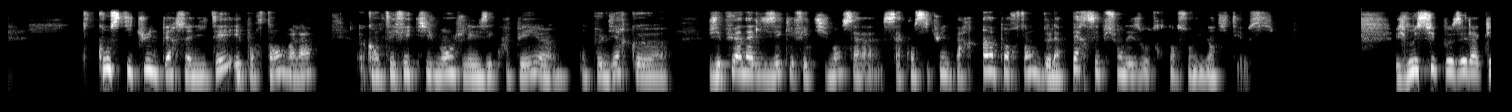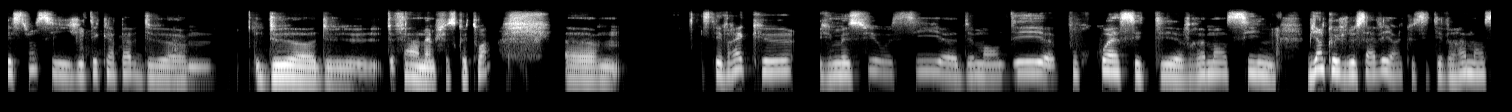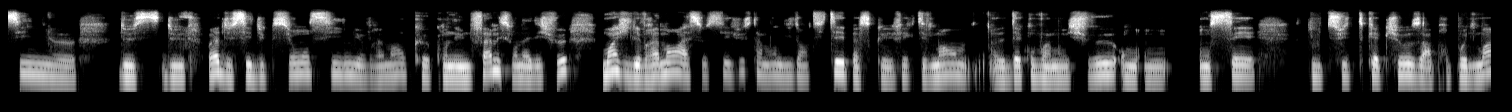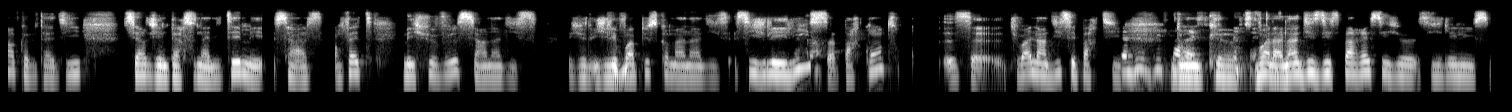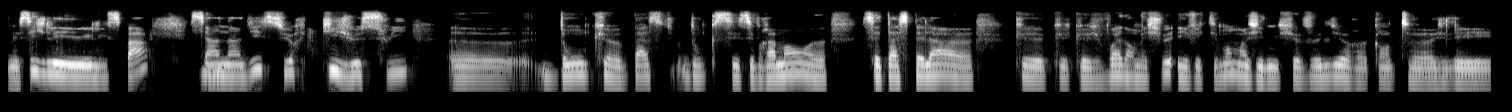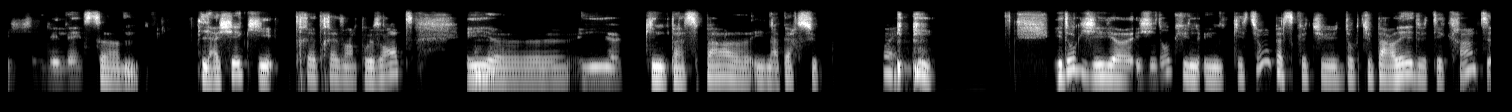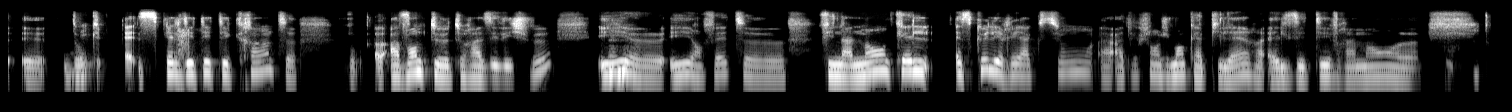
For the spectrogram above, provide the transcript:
constituent une personnalité et pourtant, voilà, quand effectivement je les ai coupées, on peut dire que j'ai pu analyser qu'effectivement, ça, ça constitue une part importante de la perception des autres dans son identité aussi. Je me suis posé la question si j'étais capable de, euh, de, de, de, faire la même chose que toi. Euh, c'est vrai que je me suis aussi demandé pourquoi c'était vraiment signe, bien que je le savais, hein, que c'était vraiment signe de, de, voilà, de séduction, signe vraiment que qu'on est une femme et si on a des cheveux. Moi, je l'ai vraiment associé juste à mon identité parce qu'effectivement, dès qu'on voit mes cheveux, on, on, on sait tout de suite quelque chose à propos de moi. Comme tu as dit, certes, j'ai une personnalité, mais ça, en fait, mes cheveux, c'est un indice. Je, les vois plus comme un indice. Si je les lisse, par contre, euh, tu vois, l'indice est parti. Donc, euh, voilà, l'indice disparaît si je, si je les lisse. Mais si je ne les lisse pas, c'est un mmh indice sur qui je suis. Euh, donc, donc c'est vraiment cet aspect-là que, que, je vois dans mes cheveux. Et effectivement, moi, j'ai une chevelure quand je, les, les laisse lâcher qui est très, très imposante et, mmh et qui ne passe pas inaperçue. Ouais. Et donc, j'ai j'ai donc une, une, question parce que tu, donc, tu parlais de tes craintes. donc, quelles étaient tes craintes avant de te, te, raser les cheveux? Et, mmh et en fait, finalement, quelle, est-ce que les réactions à, tout changement capillaire, elles étaient vraiment, euh,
